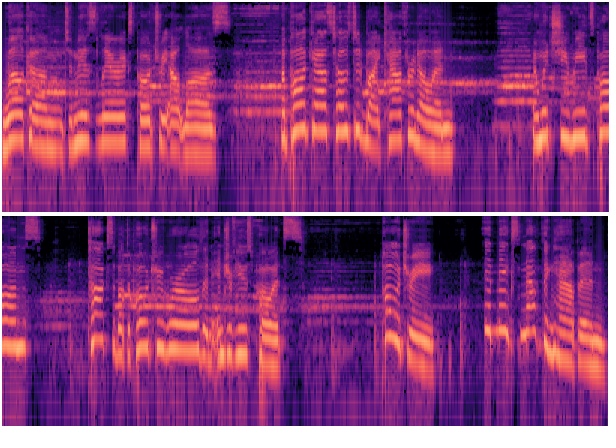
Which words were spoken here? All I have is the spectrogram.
Welcome to Ms. Lyrics Poetry Outlaws, a podcast hosted by Catherine Owen, in which she reads poems, talks about the poetry world, and interviews poets. Poetry, it makes nothing happen,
